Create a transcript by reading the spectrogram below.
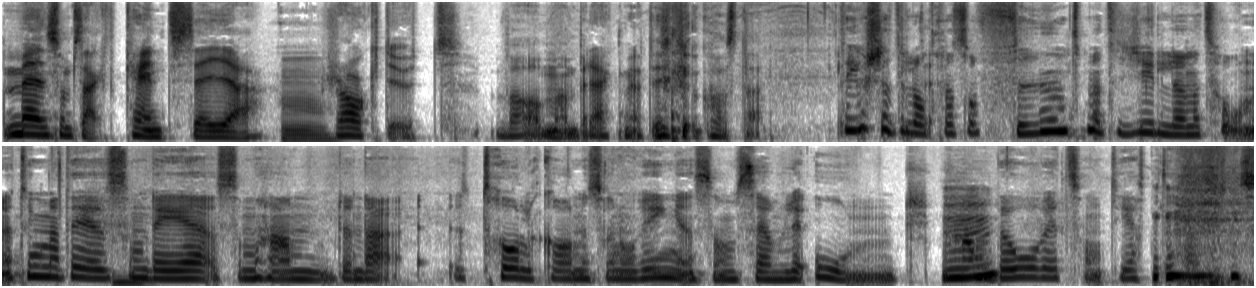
Men som sagt, kan jag inte säga Mm. rakt ut vad man beräknar att det skulle kosta. Tycker att det låter så fint med ett gyllene torn. Jag tycker att det är som, det är, som han, den där trollkarlen i Sagan om ringen som sen blir ond. Mm. Han bor i ett sånt jättehögt.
